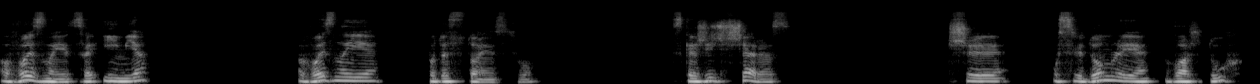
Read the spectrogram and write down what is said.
визнає це ім'я, визнає по достоинству. Скажіть ще раз, чи усвідомлює ваш дух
